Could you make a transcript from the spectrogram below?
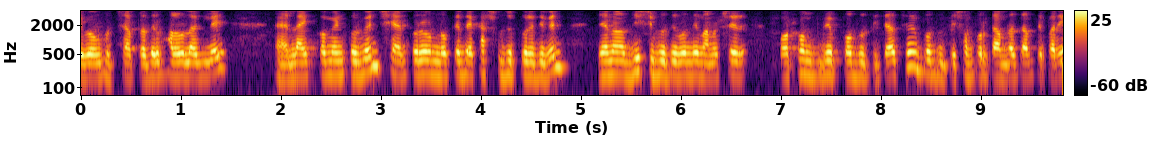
এবং হচ্ছে আপনাদের ভালো লাগলে লাইক কমেন্ট করবেন শেয়ার করে অন্যকে দেখার সুযোগ করে দিবেন, যেন দৃষ্টি প্রতিবন্ধী মানুষের পঠন যে পদ্ধতিটা আছে পদ্ধতি সম্পর্কে আমরা জানতে পারি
